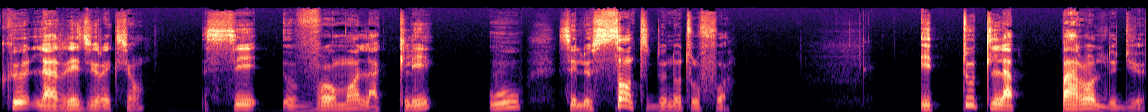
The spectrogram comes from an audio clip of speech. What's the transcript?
que la résurrection, c'est vraiment la clé ou c'est le centre de notre foi. Et toute la parole de Dieu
